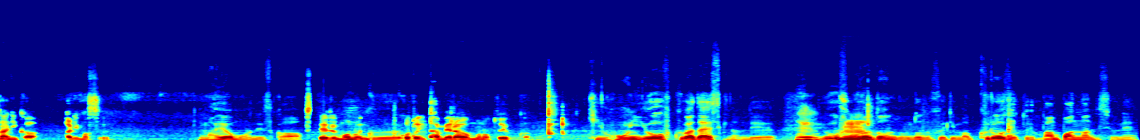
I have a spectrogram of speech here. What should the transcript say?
何かあります？迷うものですか？捨てるものことにためらうものというか。基本洋服が大好きなんで洋服はどんどんどんどん増えて今クローゼットにパンパンなんですよね。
